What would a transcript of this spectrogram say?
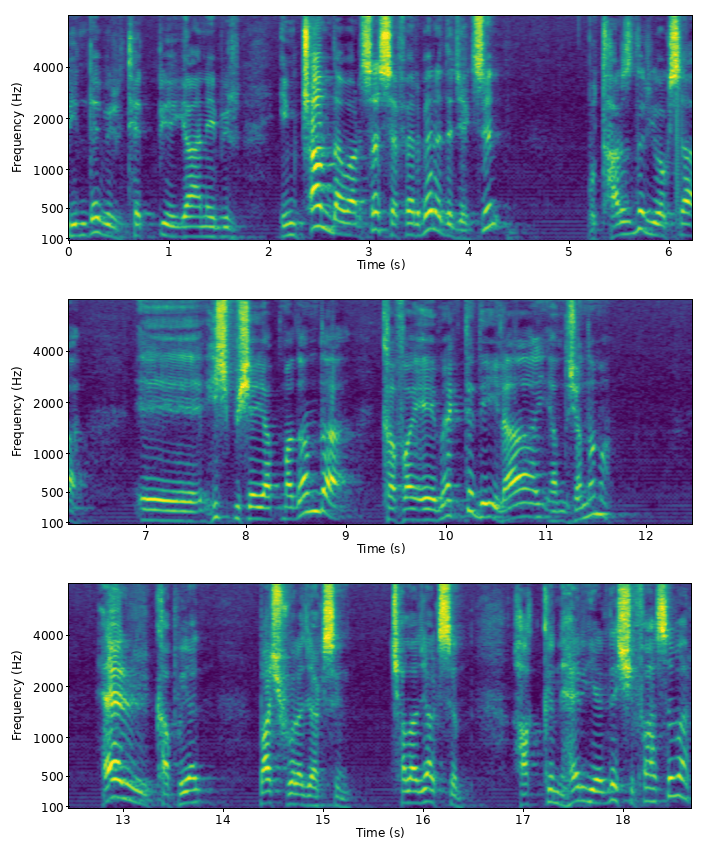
binde bir tedbir yani bir imkan da varsa seferber edeceksin. Bu tarzdır yoksa e, hiçbir şey yapmadan da kafayı eğmek de değil ha yanlış anlama. Her kapıya başvuracaksın, çalacaksın. Hakkın her yerde şifası var.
